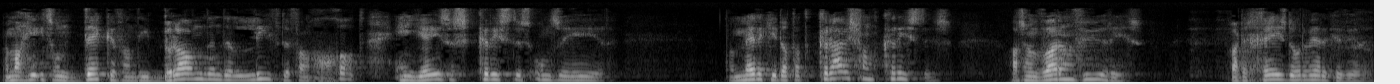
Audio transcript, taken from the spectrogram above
Dan mag je iets ontdekken van die brandende liefde van God in Jezus Christus onze Heer. Dan merk je dat dat kruis van Christus als een warm vuur is. Waar de geest door werken wil.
